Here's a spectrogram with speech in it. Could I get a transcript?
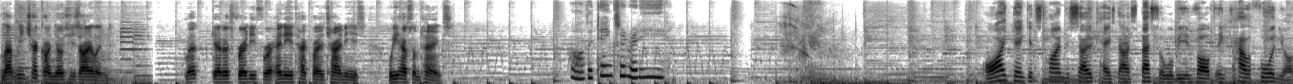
Let me check on Yoshi's Island. Let's get us ready for any attack by the Chinese. We have some tanks. All the tanks are ready. I think it's time to showcase that our special will be involved in California.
